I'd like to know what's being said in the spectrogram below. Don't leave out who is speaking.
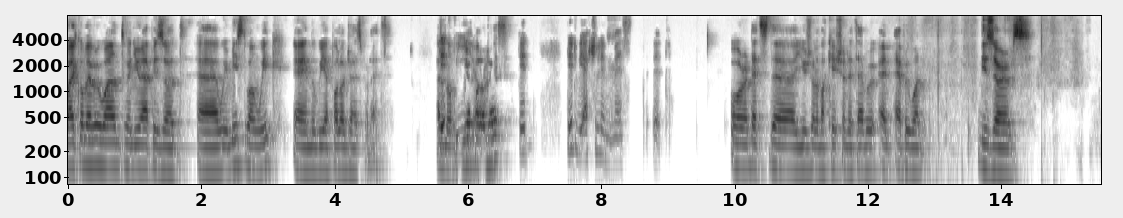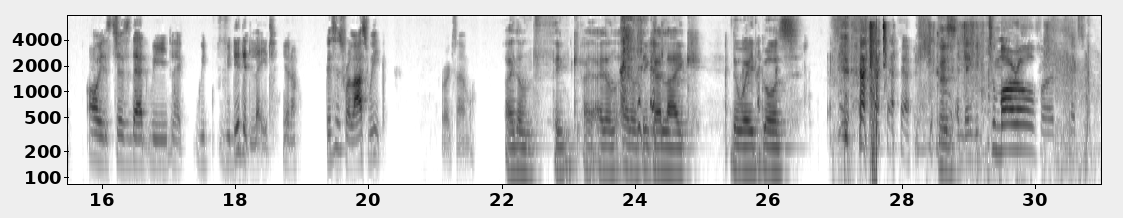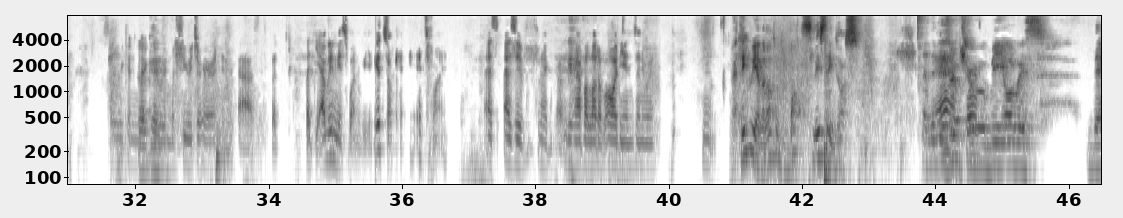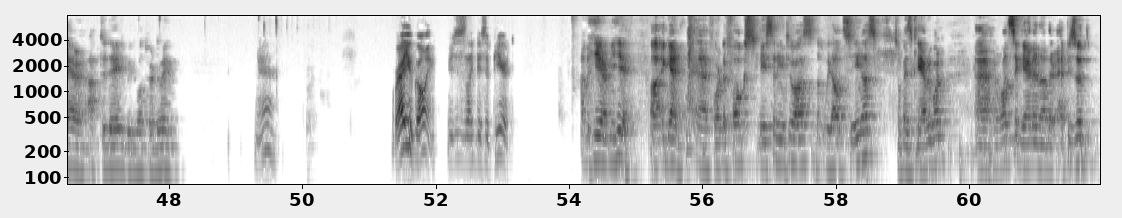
Speaker 1: Welcome everyone to a new episode. Uh, we missed one week and we apologize for that. I don't
Speaker 2: Did
Speaker 1: know, we
Speaker 2: we
Speaker 1: apologize?
Speaker 2: did did we actually miss it?
Speaker 1: Or that's the usual vacation that every and everyone deserves.
Speaker 2: Oh, it's just that we like we we did it late, you know. This is for last week, for example.
Speaker 1: I don't think I, I don't I don't think I like the way it goes because
Speaker 2: And then we tomorrow for next week. So we can like do in the future and in the past. But but yeah, we miss one week. It's okay. It's fine. As as if like we have a lot of audience anyway. Yeah,
Speaker 1: I think we have a lot of bots listening to us and they
Speaker 2: yeah I'm
Speaker 1: deserve
Speaker 2: sure.
Speaker 1: to be always there up to date with what we're doing.
Speaker 2: Yeah. Where are you going? You just like disappeared.
Speaker 1: I'm here. I'm here. Uh, again, uh, for the folks listening to us without seeing us, so basically everyone, uh, once again, another episode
